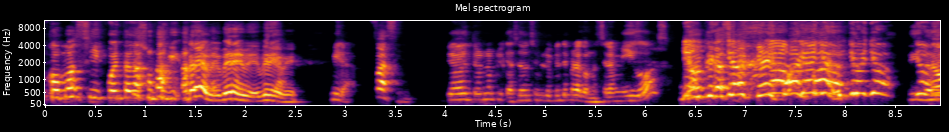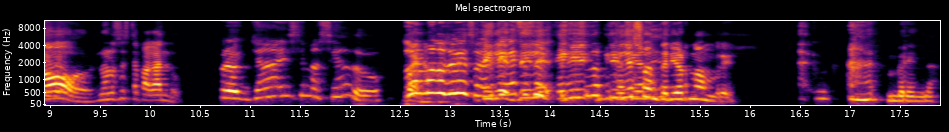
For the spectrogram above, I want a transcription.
¿Cómo así? Cuéntanos un poquito. Breve, breve, breve. Mira, fácil. Yo entré a una aplicación simplemente para conocer amigos. ¿Qué explicación? ¿Qué? ¿Cuál? Yo, yo, yo. No, no nos está pagando. Pero ya es demasiado. Todo el mundo debe saber Dile, quién es dile, en dile su anterior nombre. Brenda.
